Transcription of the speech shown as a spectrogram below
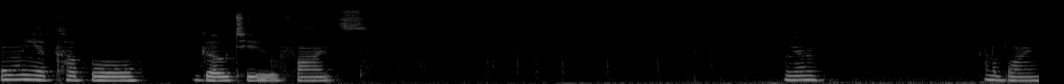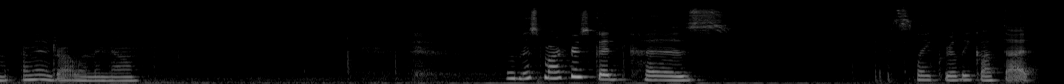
only a couple go to fonts. You know? Kind of boring. I'm gonna draw a lemon now. And this marker's good because it's like really got that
